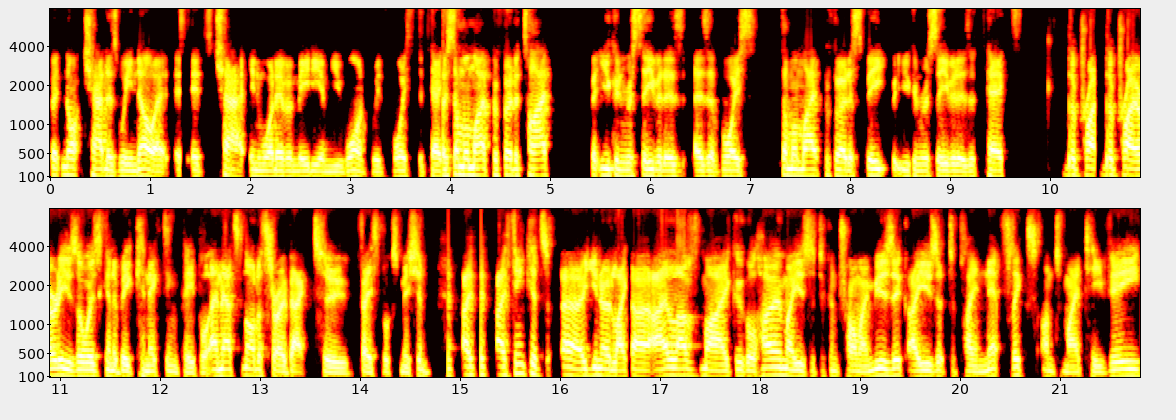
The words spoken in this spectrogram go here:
but not chat as we know it. It's, it's chat in whatever medium you want with voice to text. So someone might prefer to type, but you can receive it as, as a voice. Someone might prefer to speak, but you can receive it as a text the pri- the priority is always going to be connecting people, and that's not a throwback to Facebook's mission. I I think it's uh, you know like uh, I love my Google Home. I use it to control my music. I use it to play Netflix onto my TV.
